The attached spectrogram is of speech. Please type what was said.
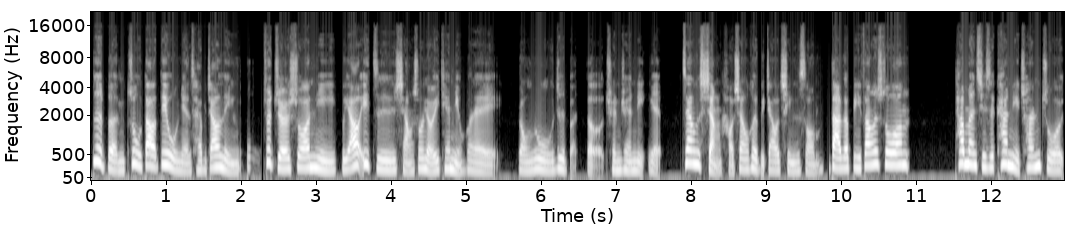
日本住到第五年才比较领悟，就觉得说你不要一直想说有一天你会融入日本的圈圈里面，这样想好像会比较轻松。打个比方说，他们其实看你穿着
